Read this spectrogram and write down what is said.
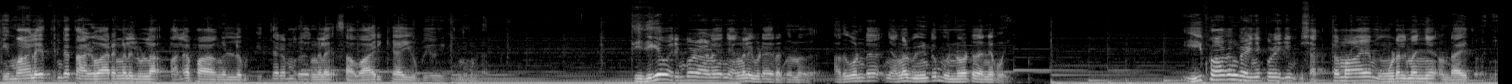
ഹിമാലയത്തിന്റെ താഴ്വാരങ്ങളിലുള്ള പല ഭാഗങ്ങളിലും ഇത്തരം മൃഗങ്ങളെ സവാരിക്കായി ഉപയോഗിക്കുന്നുമുണ്ട്. തിരികെ വരുമ്പോഴാണ് ഞങ്ങൾ ഇവിടെ ഇറങ്ങുന്നത്. അതുകൊണ്ട് ഞങ്ങൾ വീണ്ടും മുന്നോട്ട് തന്നെ പോയി. ഈ ഭാഗം കഴിഞ്ഞപ്പോഴേക്കും ശക്തമായ മൂടൽമഞ്ഞ് ഉണ്ടായി തുടങ്ങി.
